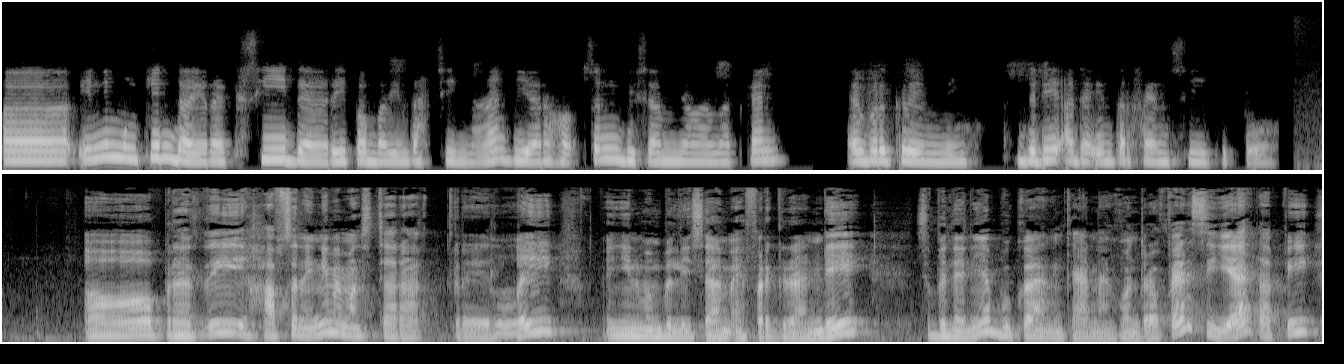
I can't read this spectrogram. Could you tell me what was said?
uh, ini mungkin direksi dari pemerintah Cina biar Hobson bisa menyelamatkan Evergreen nih. Jadi ada intervensi gitu. Oh, berarti Hobson ini memang secara clearly ingin membeli saham Evergrande sebenarnya bukan karena kontroversi ya, tapi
